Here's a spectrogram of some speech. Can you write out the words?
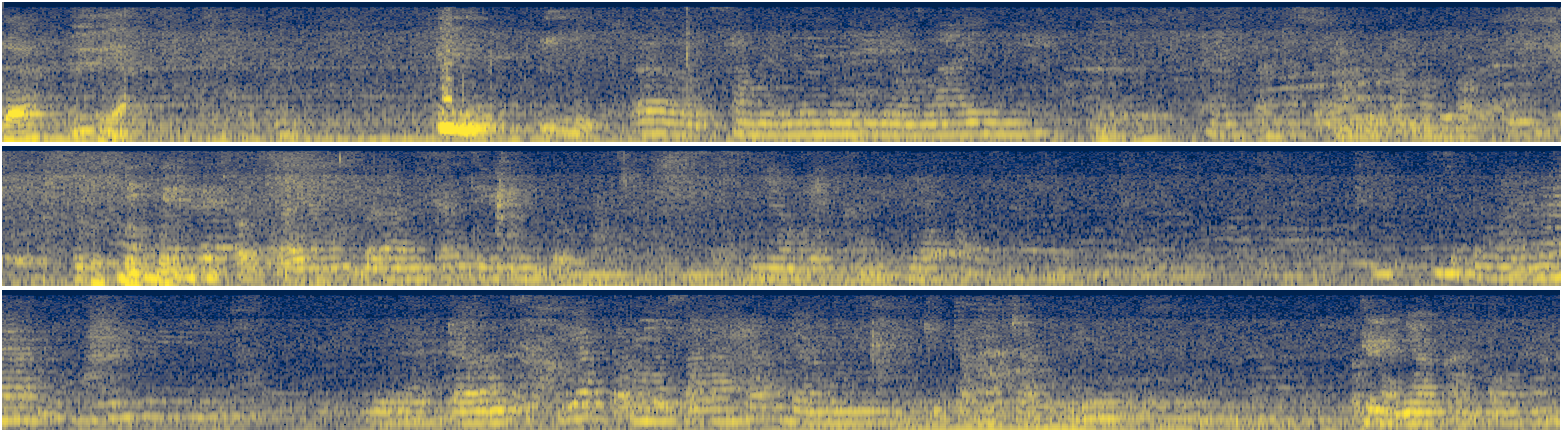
ada? Iya. Eh, ya. Sambil menunggu yang lainnya daripada saya memberanikan diri untuk menyampaikan pendapat. Sebenarnya eh, dalam setiap permasalahan yang kita hadapi kebanyakan orang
